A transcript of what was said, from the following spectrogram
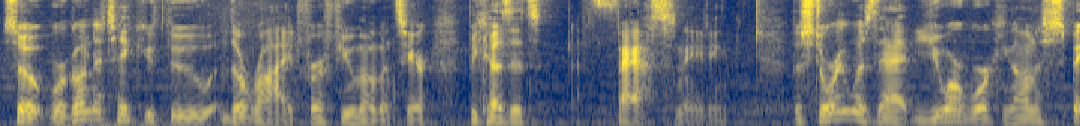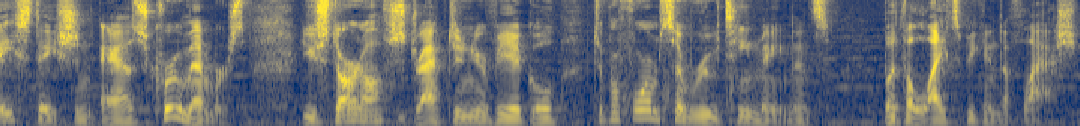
So we're going to take you through the ride for a few moments here because it's fascinating. The story was that you are working on a space station as crew members. You start off strapped in your vehicle to perform some routine maintenance, but the lights begin to flash.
